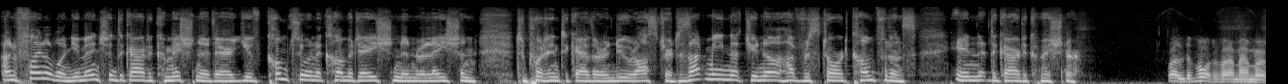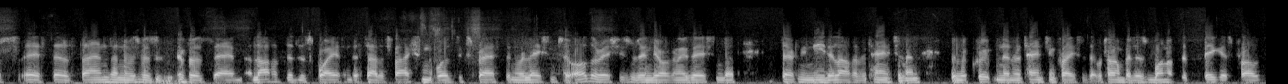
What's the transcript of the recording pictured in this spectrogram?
and a final one. You mentioned the Garda Commissioner there. You've come to an accommodation in relation to putting together a new roster. Does that mean that you now have restored confidence in the Garda Commissioner? Well, the vote of our members uh, still stands, and it was, it was um, a lot of the disquiet and dissatisfaction was expressed in relation to other issues within the organisation that certainly need a lot of attention. And the recruitment and retention crisis that we're talking about is one of the biggest problems.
